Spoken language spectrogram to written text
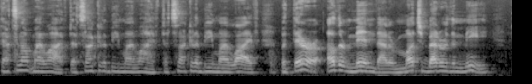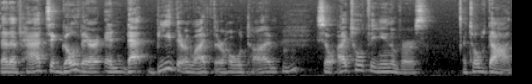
that's not my life. That's not going to be my life. That's not going to be my life. But there are other men that are much better than me that have had to go there and that be their life their whole time. Mm-hmm. So I told the universe, I told God,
